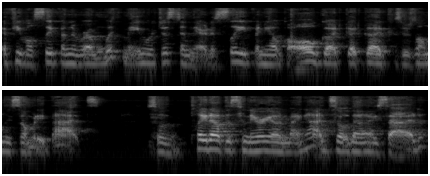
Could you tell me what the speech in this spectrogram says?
if people sleep in the room with me. We're just in there to sleep. And he'll go, oh, good, good, good. Because there's only so many beds. So played out the scenario in my head. So then I said,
